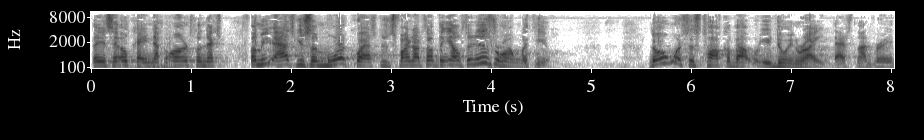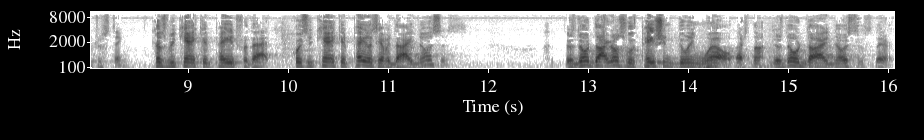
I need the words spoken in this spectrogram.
They say, okay, now on to the next. Let me ask you some more questions to find out something else that is wrong with you. No one wants to talk about what you're doing right. That's not very interesting because we can't get paid for that. Of course, you can't get paid unless you have a diagnosis. There's no diagnosis with patient doing well. That's not, there's no diagnosis there.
